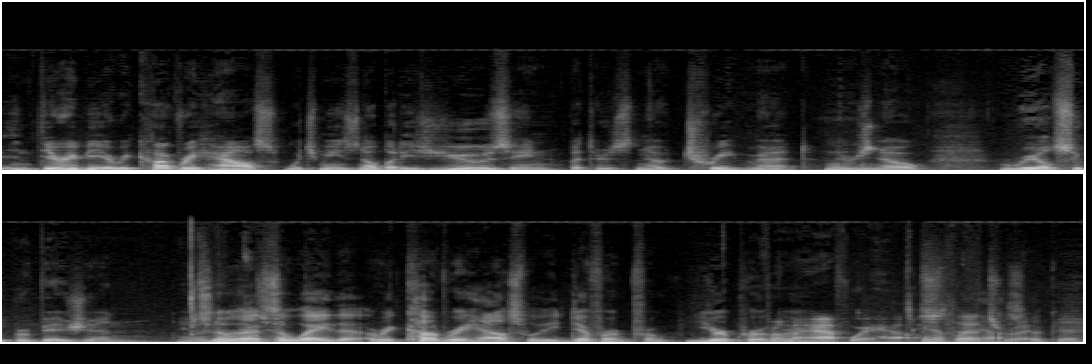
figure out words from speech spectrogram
in theory, be a recovery house, which means nobody's using, but there's no treatment, there's no real supervision. You know, So no that's the way that a recovery house would be different from your program. from a halfway house. Halfway that's house, right. okay.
